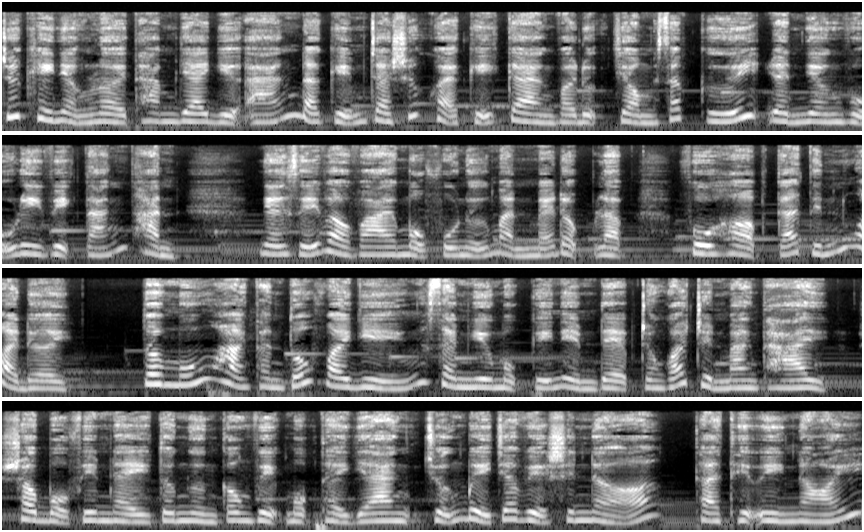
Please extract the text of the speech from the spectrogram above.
trước khi nhận lời tham gia dự án đã kiểm tra sức khỏe kỹ càng và được chồng sắp cưới, doanh nhân Vũ Ly Việt tán thành. Nghệ sĩ vào vai một phụ nữ mạnh mẽ độc lập, phù hợp cá tính ngoài đời. Tôi muốn hoàn thành tốt vai diễn, xem như một kỷ niệm đẹp trong quá trình mang thai. Sau bộ phim này, tôi ngừng công việc một thời gian, chuẩn bị cho việc sinh nở, Cathy Uyên nói.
